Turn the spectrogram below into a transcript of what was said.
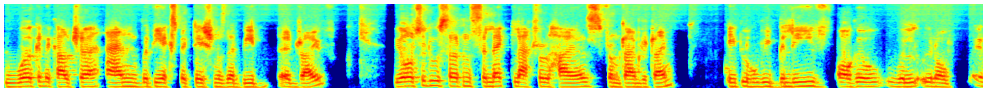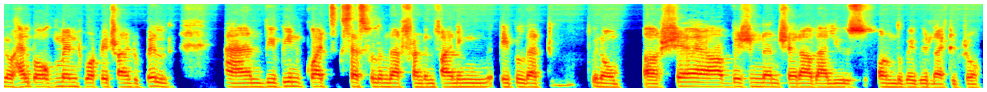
to work in the culture and with the expectations that we uh, drive. We also do certain select lateral hires from time to time people who we believe augur will you know you know help augment what we're trying to build. And we've been quite successful in that front in finding people that you know uh, share our vision and share our values on the way we'd like to grow.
